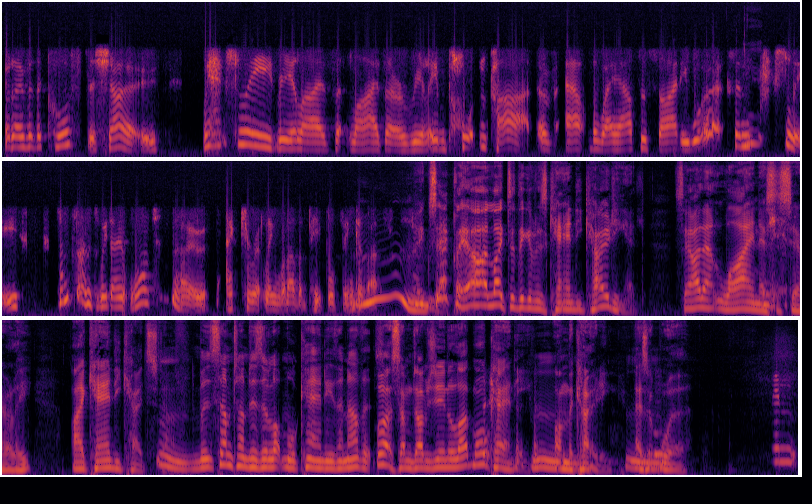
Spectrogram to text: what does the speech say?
But over the course of the show, we actually realise that lies are a really important part of our, the way our society works. And mm. actually, sometimes we don't want to know accurately what other people think of us. Mm, exactly. I like to think of it as candy coating it. See, I don't lie necessarily. I candy coat stuff. But sometimes there's a lot more candy than others. Well, sometimes you need a lot more candy on the coating, as it were. And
